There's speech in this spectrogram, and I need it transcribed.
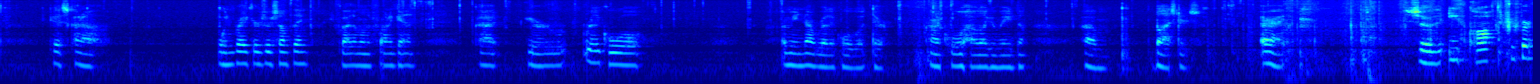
I guess kind of windbreakers or something. You've got them on the front again. Got your really cool, I mean not really cool, but they're kind of cool how like you made them. Um, blasters. Alright. So the ETH Cloth Trooper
